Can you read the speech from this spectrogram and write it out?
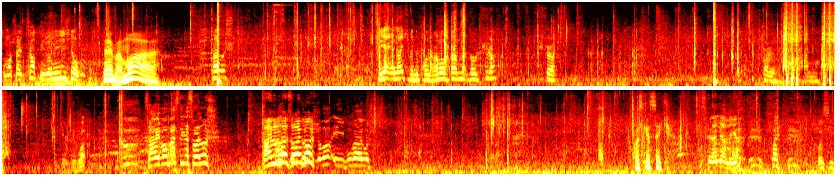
Comment ça être short niveau munitions Ouais, bah moi, euh, il y en a un qui va nous prendre vraiment pas mal dans le cul là. Je te là. Putain, le. Je vois. Ça arrive en masse, les gars, sur la gauche. T'arrives en bas sur la gauche devant, et ils vont vers la gauche. presque à sec? C'est la merde, les gars. Ouais, moi aussi.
